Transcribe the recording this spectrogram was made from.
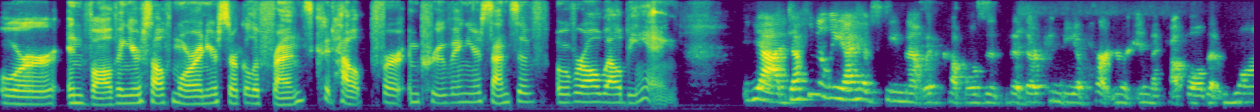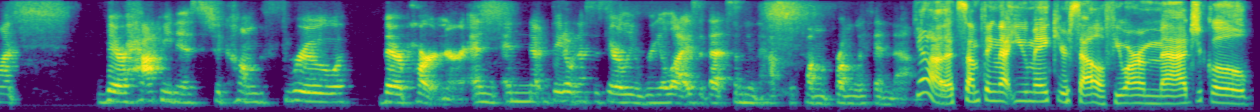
or involving yourself more in your circle of friends could help for improving your sense of overall well being. Yeah, definitely. I have seen that with couples that, that there can be a partner in the couple that wants their happiness to come through their partner and and they don't necessarily realize that that's something that has to come from within them yeah that's something that you make yourself you are a magical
